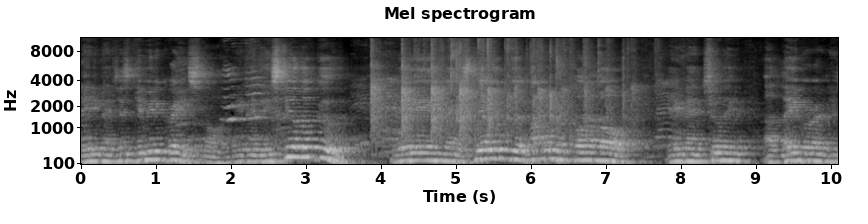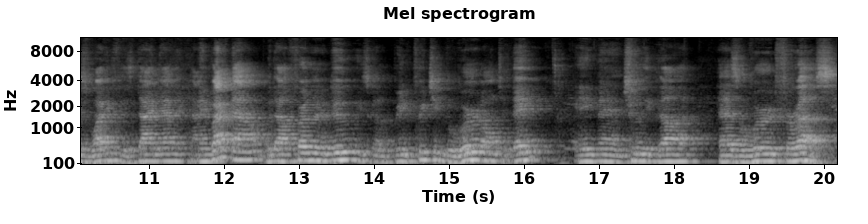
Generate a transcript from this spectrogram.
Amen. Just give me the grace, Lord. Amen. They still look good. Amen. Still look good. Humble before the Lord. Amen. Truly a laborer and his wife is dynamic. And right now, without further ado, he's going to be preaching the word on today. Amen. Truly, God has a word for us.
